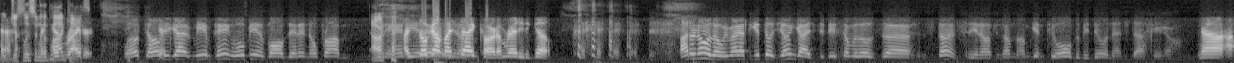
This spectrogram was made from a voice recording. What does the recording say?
Yeah, just listen to the good podcast. writer. Well, tell them you got me and Ping. We'll be involved in it. No problem. All Get right. Andy I still got my there, you know. SAG card. I'm ready to go. I don't know though. We might have to get those young guys to do some of those uh, stunts. You know, because I'm I'm getting too old to be doing that stuff. You know. No, I,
